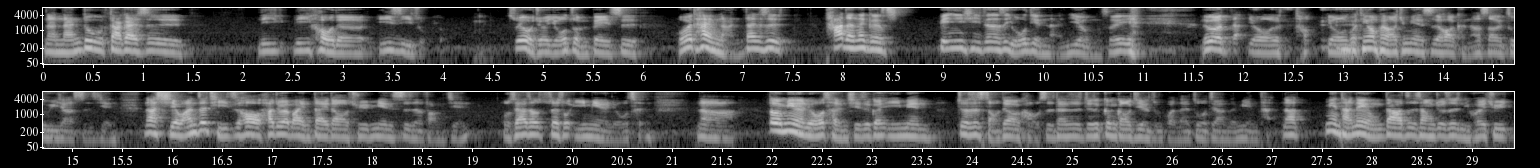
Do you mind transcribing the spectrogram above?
那难度大概是 LeetCode 的 Easy 左右，所以我觉得有准备是不会太难，但是。它的那个编译器真的是有点难用，所以 如果有同有听众朋友要去面试的话，可能要稍微注意一下时间。那写完这题之后，他就会把你带到去面试的房间。我现在就在说一面的流程，那二面的流程其实跟一面就是少掉了考试，但是就是更高级的主管来做这样的面谈。那面谈内容大致上就是你会去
